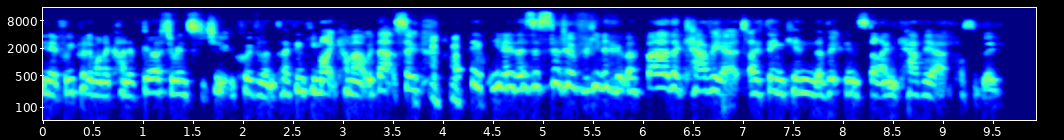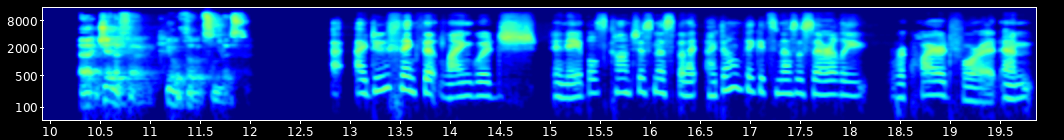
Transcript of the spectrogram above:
you know, if we put him on a kind of Goethe Institute equivalent, I think he might come out with that. So I think, you know, there's a sort of, you know, a further caveat, I think, in the Wittgenstein caveat, possibly. Uh, Jennifer, your thoughts on this? I do think that language enables consciousness, but I, I don't think it's necessarily required for it. And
